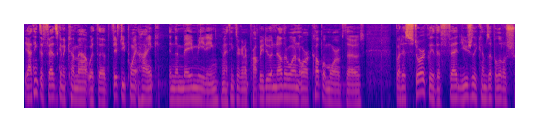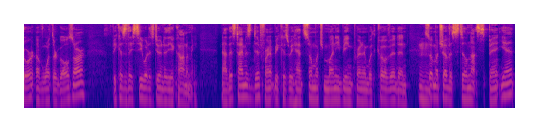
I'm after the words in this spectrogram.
Yeah, I think the Fed's going to come out with a 50 point hike in the May meeting, and I think they're going to probably do another one or a couple more of those. But historically, the Fed usually comes up a little short of what their goals are because they see what it's doing to the economy. Now, this time is different because we had so much money being printed with COVID and mm-hmm. so much of it's still not spent yet.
